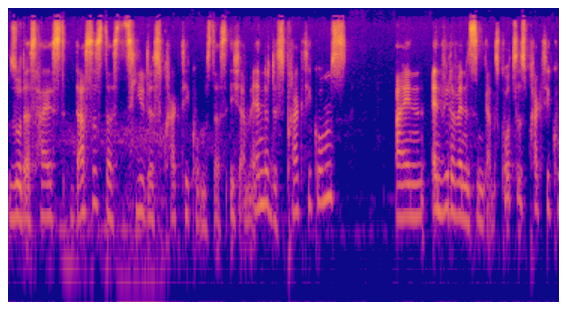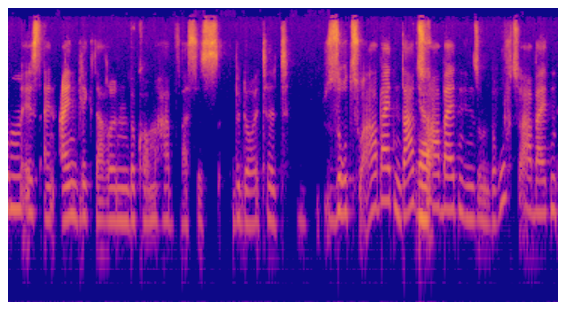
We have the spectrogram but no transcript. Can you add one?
So, das heißt, das ist das Ziel des Praktikums, dass ich am Ende des Praktikums ein, entweder wenn es ein ganz kurzes Praktikum ist, einen Einblick darin bekommen habe, was es bedeutet, so zu arbeiten, da ja. zu arbeiten, in so einem Beruf zu arbeiten,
